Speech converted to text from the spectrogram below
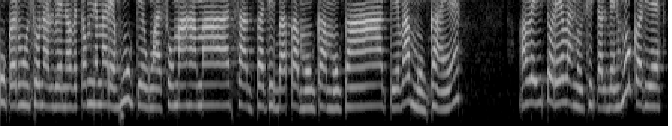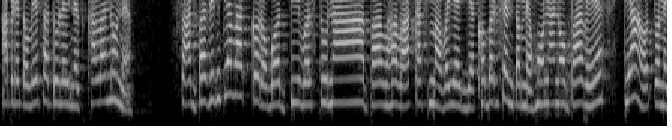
હું કરવું સોનલબેન? હવે તમને મારે શું કેવું? આ સોમાહામાં શાકભાજી બાપા મૂંઘા મૂંઘા કેવા મૂંઘા હે? હવે ઈ તો રહેવાનું શીતલબેન શું કરીએ? આપણે તો વેસાતું લઈને જ ખાવાનું ને. શાકભાજીની કે વાત કરો? બધી વસ્તુના ભાવ હાવ આકાશમાં વૈયા ગયા. ખબર છે ને તમને? હોનાનો ભાવ હે? ક્યાં હતો ને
